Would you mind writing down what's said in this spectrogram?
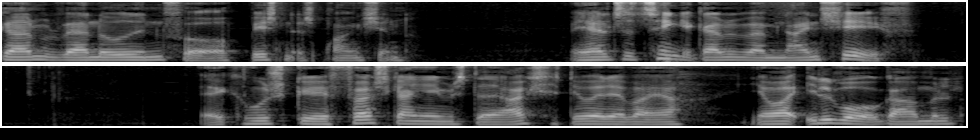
gerne vil være noget inden for businessbranchen. Og jeg har altid tænkt, at jeg gerne vil være min egen chef. Jeg kan huske, øh, første gang jeg investerede i aktier, det var da var jeg, jeg var 11 år gammel.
